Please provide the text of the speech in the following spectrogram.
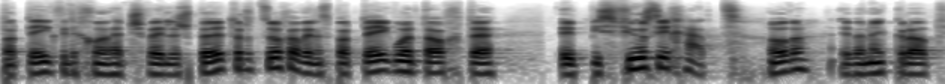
Partei, vielleicht hättest du später dazu kommen, wenn ein Parteigutachten etwas für sich hat, oder? Eben nicht gerade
